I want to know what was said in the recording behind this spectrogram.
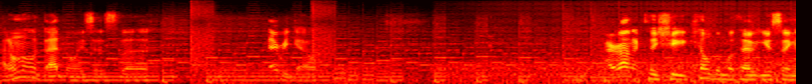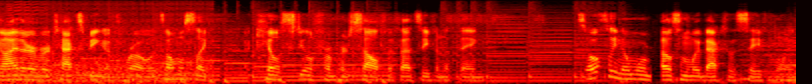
I don't know what that noise is, the... There we go. Ironically, she killed him without using either of her attacks being a throw. It's almost like a kill steal from herself, if that's even a thing. So hopefully no more battles on the way back to the save point.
